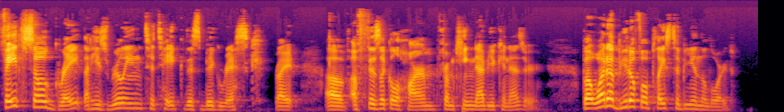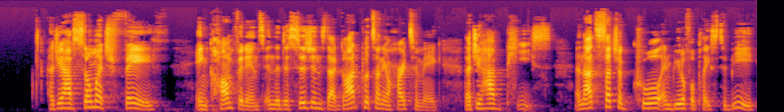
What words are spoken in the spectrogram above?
Faith so great that he's willing to take this big risk, right, of, of physical harm from King Nebuchadnezzar. But what a beautiful place to be in the Lord. That you have so much faith and confidence in the decisions that God puts on your heart to make, that you have peace. And that's such a cool and beautiful place to be.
